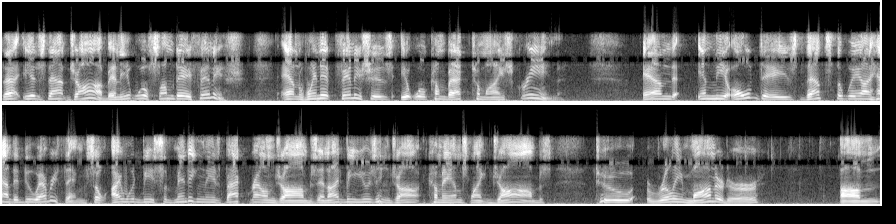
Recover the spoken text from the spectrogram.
That is that job, and it will someday finish. And when it finishes, it will come back to my screen. And in the old days, that's the way I had to do everything. So I would be submitting these background jobs, and I'd be using job commands like jobs to really monitor um,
